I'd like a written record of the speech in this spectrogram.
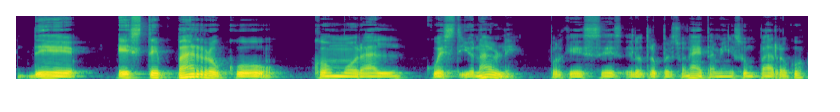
de este párroco con moral cuestionable, porque ese es el otro personaje, también es un párroco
